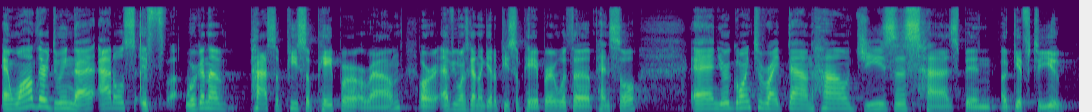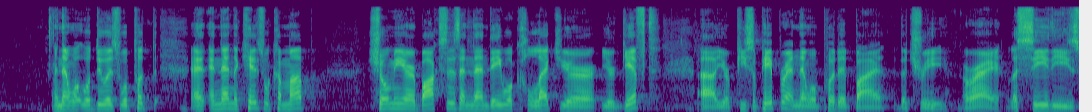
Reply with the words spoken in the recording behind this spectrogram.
And while they're doing that, adults, if uh, we're going to pass a piece of paper around, or everyone's going to get a piece of paper with a pencil, and you're going to write down how Jesus has been a gift to you. And then what we'll do is we'll put, and, and then the kids will come up, show me your boxes, and then they will collect your, your gift, uh, your piece of paper, and then we'll put it by the tree. All right, let's see these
